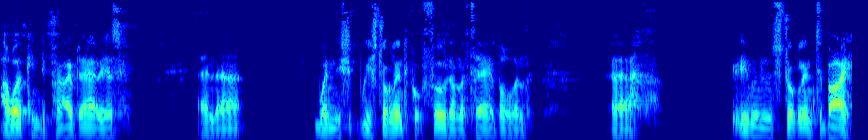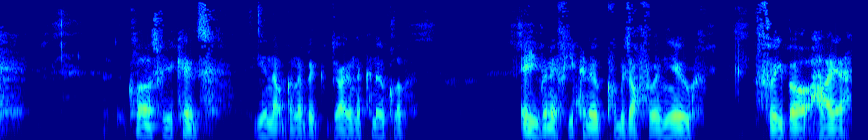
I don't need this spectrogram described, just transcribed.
I work in deprived areas, and uh, when you're struggling to put food on the table and uh, even struggling to buy clothes for your kids, you're not going to be joining the canoe club even if your canoe club is offering you free boat hire,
